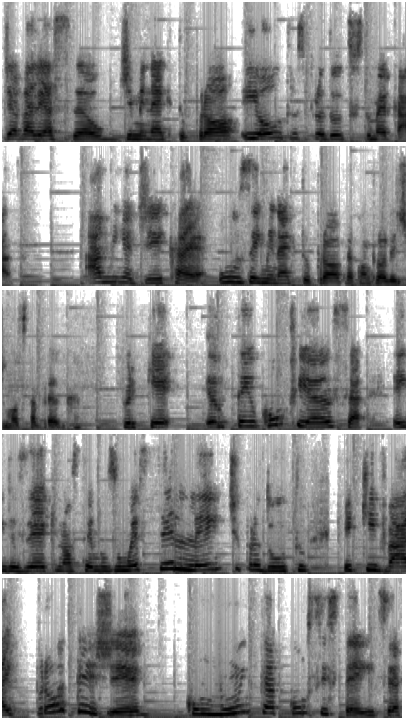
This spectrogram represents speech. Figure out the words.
de avaliação de Minecto Pro e outros produtos do mercado. A minha dica é: usem Minecto Pro para controle de mosca branca, porque eu tenho confiança em dizer que nós temos um excelente produto e que vai proteger com muita consistência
